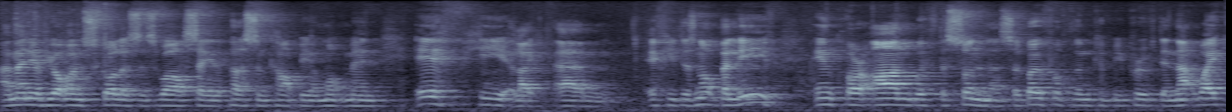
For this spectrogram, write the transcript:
And many of your own scholars as well say the person can't be a mu'min if he like um, if he does not believe in Quran with the Sunnah. So both of them can be proved in that way.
